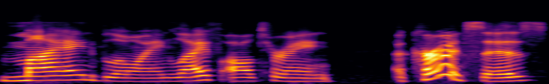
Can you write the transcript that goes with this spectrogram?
mind blowing, life altering occurrences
